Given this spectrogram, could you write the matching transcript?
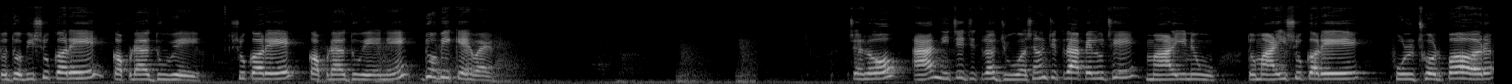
તો ધોબી શું કરે? કપડાં ધુવે. શું કરે? કપડાં ધુવે એને ધોબી કહેવાય. ચલો, આ નીચે ચિત્ર જુઓ. શેનું ચિત્ર આપેલું છે? માળીનું. તો માળી શું કરે? ફૂલ છોડ પર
